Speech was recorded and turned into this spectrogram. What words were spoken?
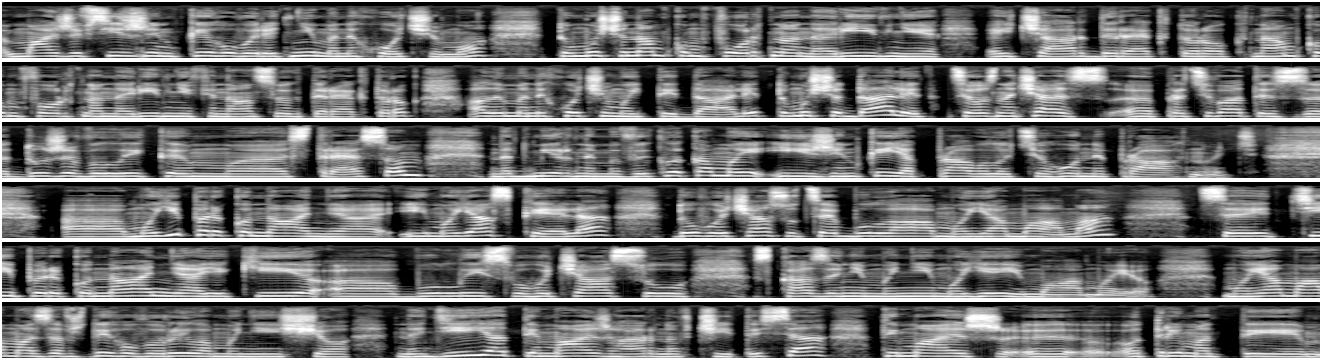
майже всі жінки говорять, ні, ми не хочемо, тому що нам комфортно на рівні HR-директорок, нам комфортно на рівні фінансових директорок, але ми не хочемо йти далі, тому що далі це означає е, працювати з дуже великим е, стресом, надмірними викликами, і жінки, як правило, цього не прагнуть. Мої переконання і моя скеля довго часу це була моя мама. Це ті переконання, які е, були свого часу сказані мені моєю мамою. Моя мама завжди говорила мені, що Надія, ти маєш гарно вчитися, ти маєш отримати.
